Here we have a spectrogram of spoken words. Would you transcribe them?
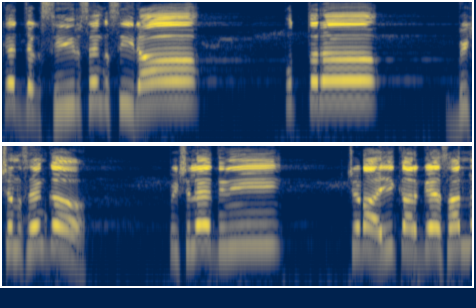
ਕਿ ਜਗਸੀਰ ਸਿੰਘ ਸੀਰਾ, ਪੁੱਤਰ ਬਿਸ਼ਨ ਸਿੰਘ ਪਿਛਲੇ ਦਿਨੀ ਚੜ੍ਹਾਈ ਕਰ ਗਏ ਸਨ।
